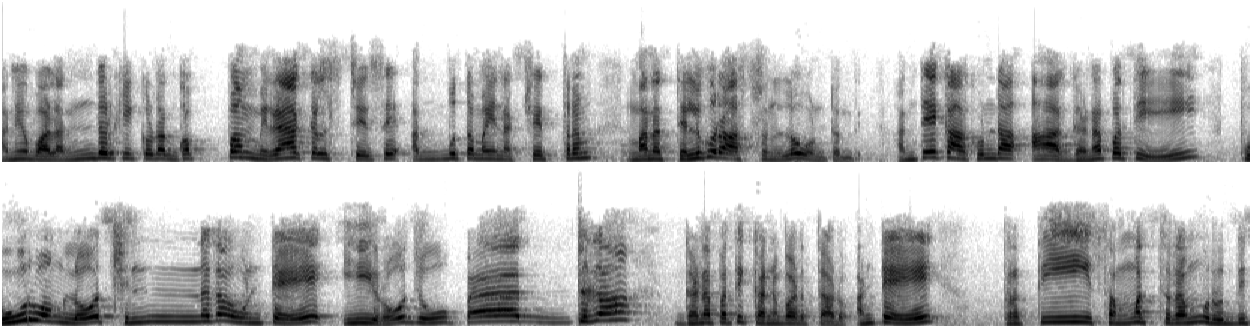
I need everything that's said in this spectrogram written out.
అనే వాళ్ళందరికీ కూడా గొప్ప మిరాకల్స్ చేసే అద్భుతమైన క్షేత్రం మన తెలుగు రాష్ట్రంలో ఉంటుంది. అంతేకాకుండా ఆ గణపతి పూర్వంలో చిన్నగా ఉంటే ఈ రోజు పెద్దగా గణపతి కనబడతాడు. అంటే ప్రతి సంవత్సరం వృద్ధి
